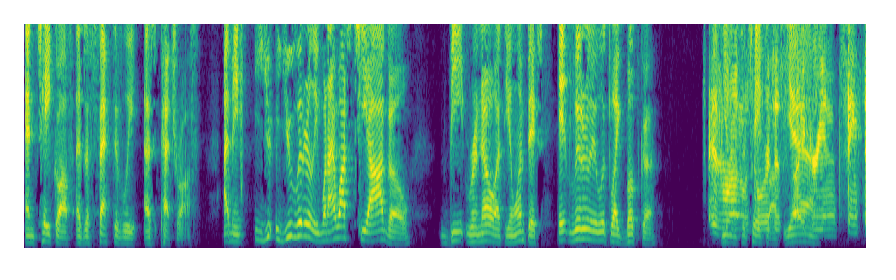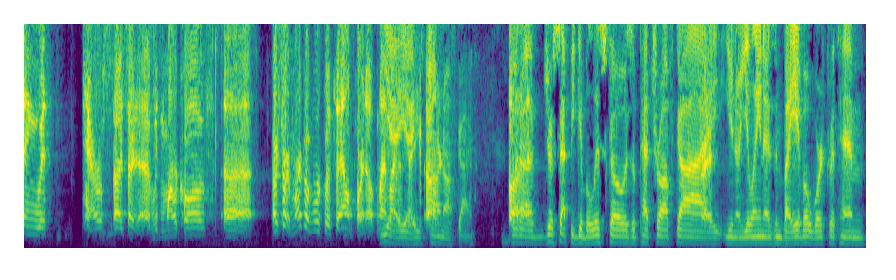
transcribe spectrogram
and takeoff as effectively as Petrov. I mean, you you literally when I watched Thiago beat Renaud at the Olympics, it literally looked like Bubka. His you know, run to was take off. gorgeous. Yeah. I agree. And same thing with Taras. Uh, sorry, uh, with Markov. Uh, or sorry, Markov worked with Alan Parnell. My, my yeah, yeah, he's Um, Parnov guy. But uh, Giuseppe Gibilisco is a Petrov guy. Right. You know, Yelena Isinbayeva worked with him.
